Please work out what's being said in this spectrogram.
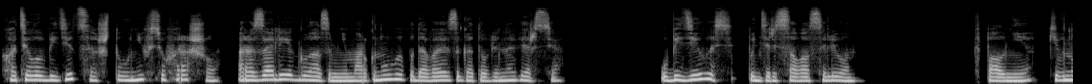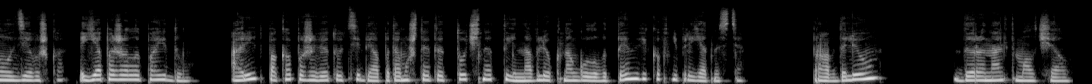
Хотела убедиться, что у них все хорошо. Розалия глазом не моргнула, выдавая заготовленную версию. «Убедилась?» — поинтересовался Леон. «Вполне», — кивнула девушка. «Я, пожалуй, пойду. А Рид пока поживет у тебя, потому что это точно ты навлек на голову Тенвиков неприятности. Правда ли он?» Да Рональд молчал.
